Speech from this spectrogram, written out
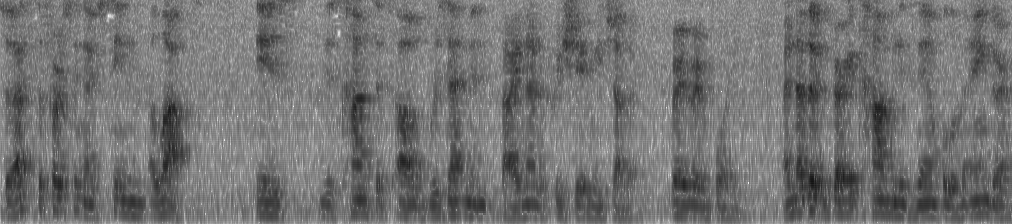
So that's the first thing I've seen a lot, is this concept of resentment by not appreciating each other. Very, very important. Another very common example of anger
